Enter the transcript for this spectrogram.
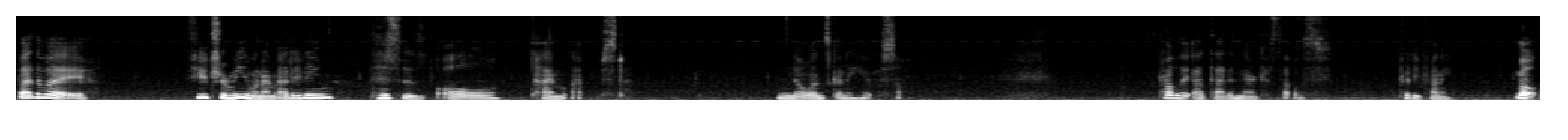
By the way, future me when I'm editing, this is all time lapsed. No one's gonna hear the song. Probably add that in there because that was pretty funny. Well,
